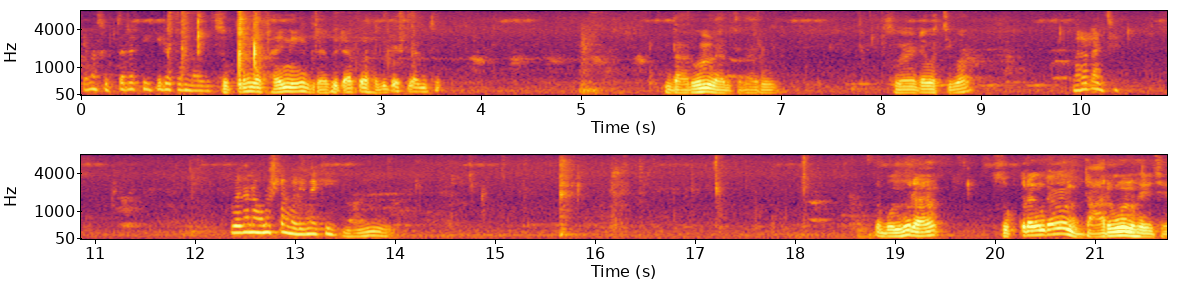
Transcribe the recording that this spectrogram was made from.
কেন শুক্তোটা কি কীরকম লাগছে শুক্তো না খাইনি গ্রেভিটা তো হেভি টেস্ট লাগছে। দারুণ লাগছে দারুণ। শোনা এটা করছি বা ভালো লাগছে? পুরো যেন অনুষ্ঠান বাড়ি নাকি? তো বন্ধুরা শুক্তোটা কিন্তু একদম দারুণ হয়েছে।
